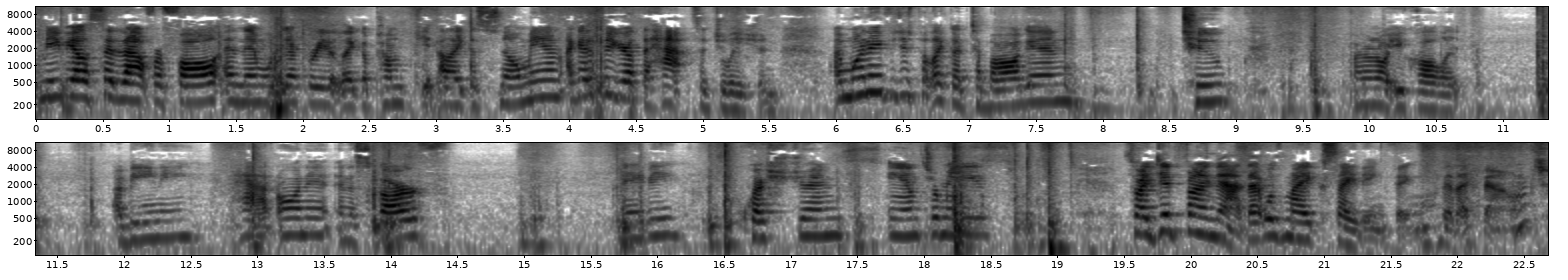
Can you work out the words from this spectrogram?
Maybe I'll set it out for fall and then we'll decorate it like a pumpkin, like a snowman. I got to figure out the hat situation. I'm wondering if you just put like a toboggan, toque, I don't know what you call it, a beanie hat on it and a scarf. Maybe. Questions, answer me. So I did find that. That was my exciting thing that I found.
